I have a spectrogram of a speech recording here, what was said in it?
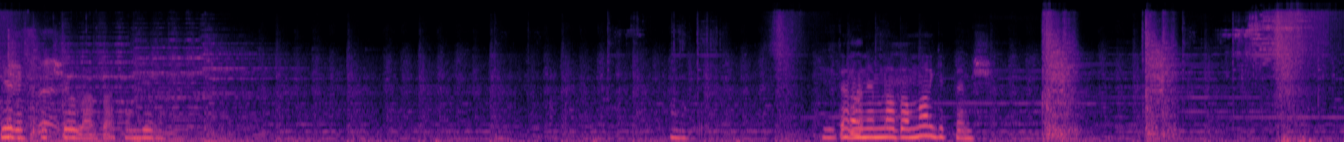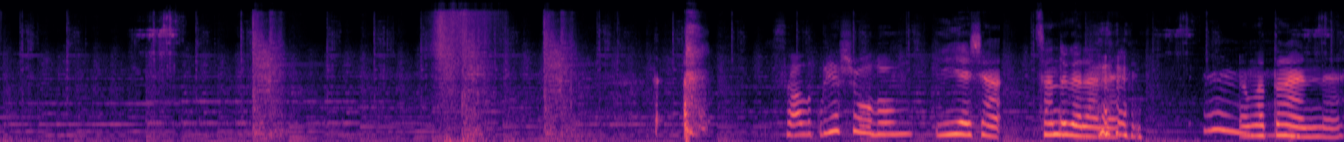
Yere kaçıyorlar zaten yere. Hı. Bizden önemli adamlar gitmemiş. Sağlıklı yaşa oğlum. İyi yaşa. Sen de gör anne. Ramazan anne.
